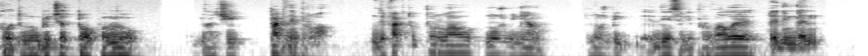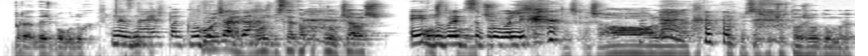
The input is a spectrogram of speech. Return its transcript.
който ме обича толкова много. Значи, пак не е провал. Де факто провал може би няма. Може би единственият провал е един ден предадеш Богодух. Не знаеш пак какво Кой знае, чака. може би след това пък научаваш Ей, още добре, че се провалих. Не си кажеш, о, ле, какво ми се случва в този живот да умра.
